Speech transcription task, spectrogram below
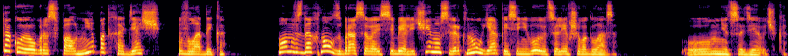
такой образ вполне подходящ, владыка. Он вздохнул, сбрасывая с себя личину, сверкнул яркой синевой уцелевшего глаза. «Умница, девочка.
